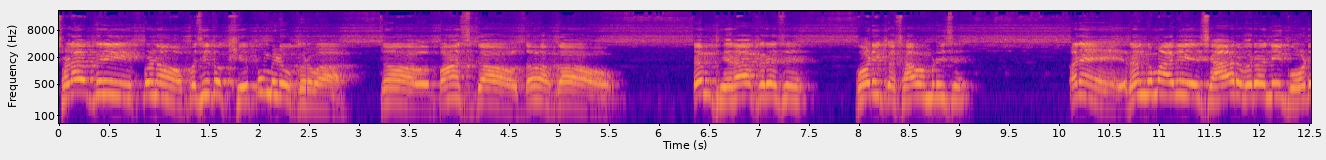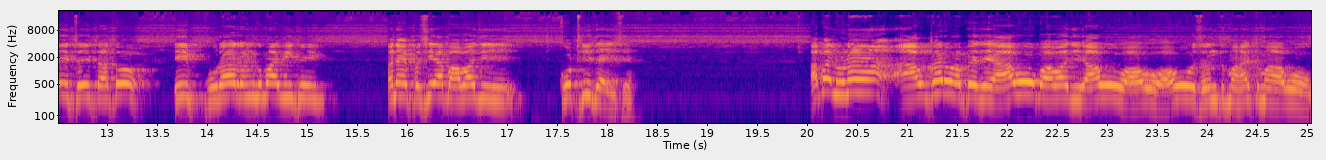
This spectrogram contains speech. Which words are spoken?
સડાવ કરી પણ પછી તો ખેપું મેળો કરવા. પાંચ ગાવ, દહ ગાવ. એમ ફેરા કરે છે. ઘોડી કસાવ મળી છે. અને રંગમાં આવી ચાર વર્ષની ઘોડી થઈ તા તો એ પૂરા રંગમાં આવી ગઈ. અને પછી આ બાવાજી કોઠી જાય છે. આબા લુણા આવકારો આપે છે. આવો બાવાજી, આવો આવો આવો, સંત મહાત્મા, આવો.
